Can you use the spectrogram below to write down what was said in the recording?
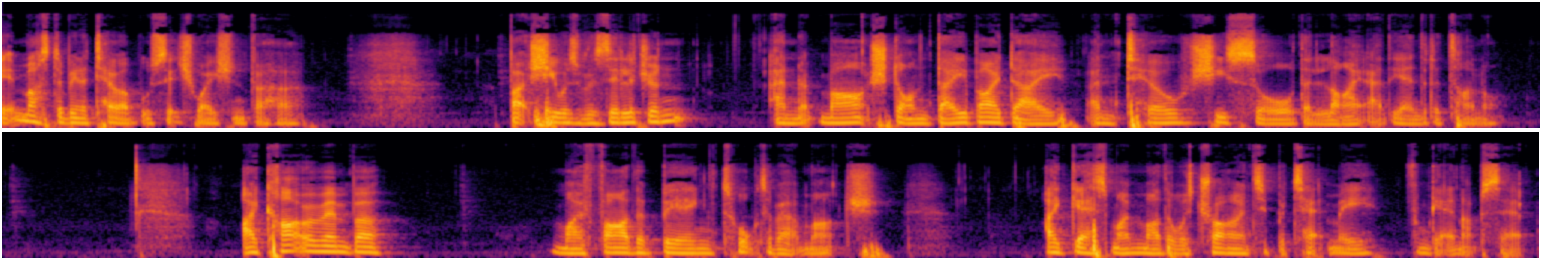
It must have been a terrible situation for her. But she was resilient and marched on day by day until she saw the light at the end of the tunnel. I can't remember my father being talked about much. I guess my mother was trying to protect me from getting upset.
